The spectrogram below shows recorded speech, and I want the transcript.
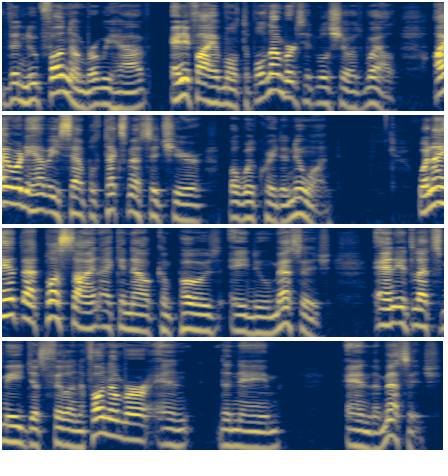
the new phone number we have, and if I have multiple numbers, it will show as well. I already have a sample text message here, but we'll create a new one. When I hit that plus sign, I can now compose a new message and it lets me just fill in the phone number and the name and the message.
